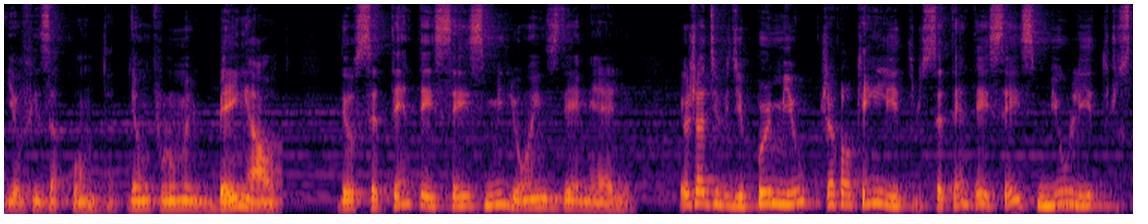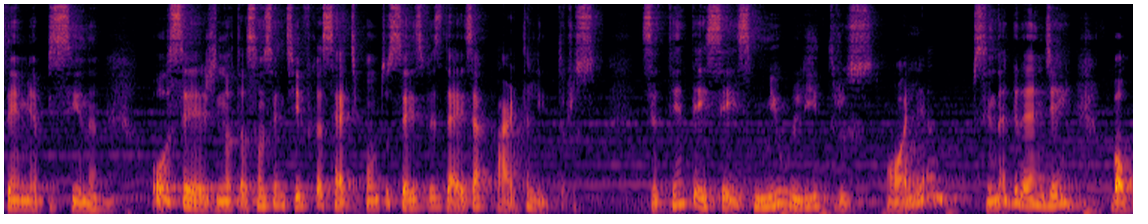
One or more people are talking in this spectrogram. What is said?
E eu fiz a conta, deu um volume bem alto deu 76 milhões de ml. Eu já dividi por mil, já coloquei em litros. 76 mil litros tem a minha piscina. Ou seja, notação científica 7,6 vezes 10 a quarta litros. 76 mil litros. Olha, piscina grande, hein? Bom,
